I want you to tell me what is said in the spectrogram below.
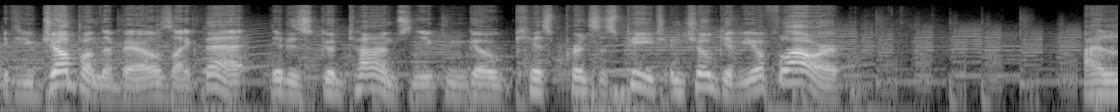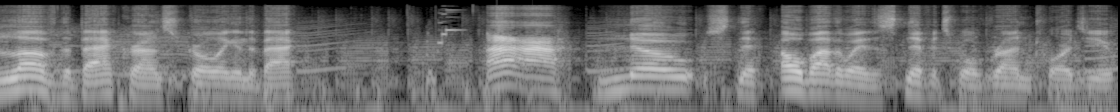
If you jump on the barrels like that, it is good times and you can go kiss Princess Peach and she'll give you a flower. I love the background scrolling in the back. Ah! No sniff. Oh, by the way, the sniffits will run towards you.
